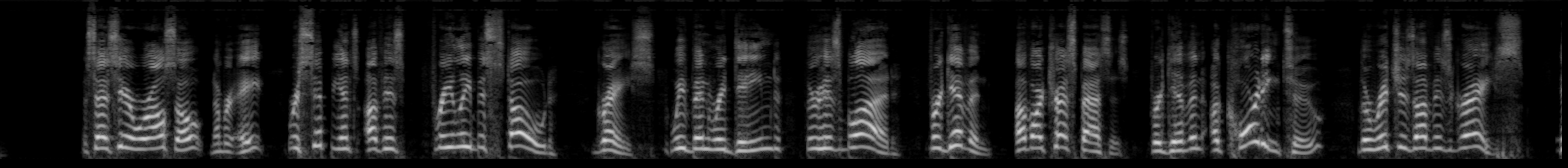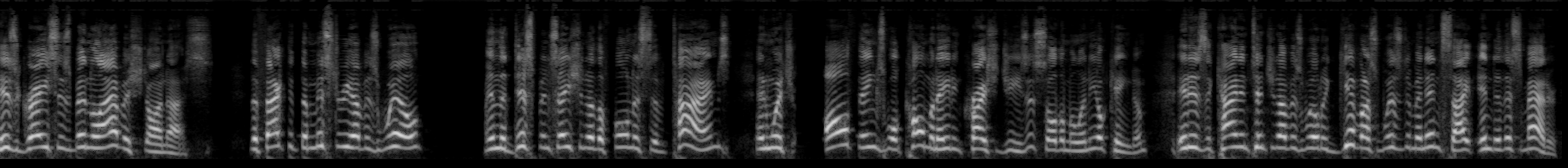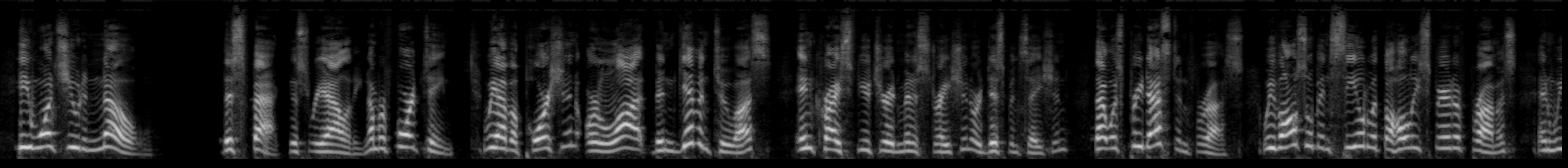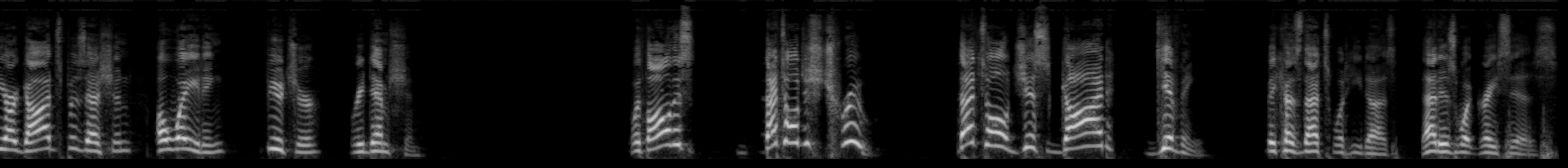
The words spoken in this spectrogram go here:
It says here we're also, number eight, recipients of his freely bestowed grace. We've been redeemed through his blood, forgiven of our trespasses, forgiven according to the riches of his grace. His grace has been lavished on us. The fact that the mystery of his will in the dispensation of the fullness of times, in which all things will culminate in Christ Jesus, so the millennial kingdom, it is the kind intention of his will to give us wisdom and insight into this matter. He wants you to know this fact, this reality. Number 14, we have a portion or lot been given to us in Christ's future administration or dispensation that was predestined for us. We've also been sealed with the Holy Spirit of promise, and we are God's possession awaiting future redemption. With all this, that's all just true. That's all just God giving because that's what He does. That is what grace is.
